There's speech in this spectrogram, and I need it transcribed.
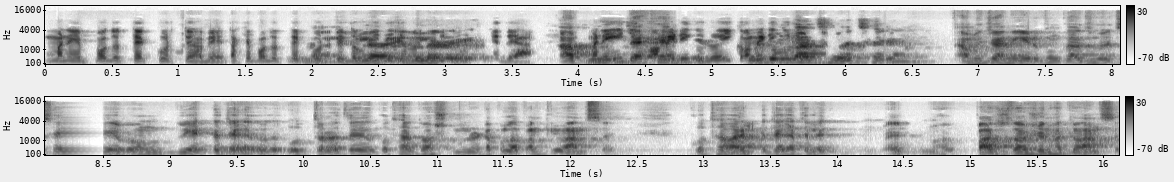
মানে পদত্যাগ করতে হবে তাকে পদত্যাগ করতে মানে এই কমেডি গুলো এই কমেডি গুলো কাজ হয়েছে আমি জানি এরকম কাজ হয়েছে এবং দুই একটা জায়গা উত্তরাতে কোথাও দশ পনেরোটা পোলাপান কেউ আনছে কোথাও আরেকটা জায়গাতে পাঁচ দশ জন হয়তো আনছে।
